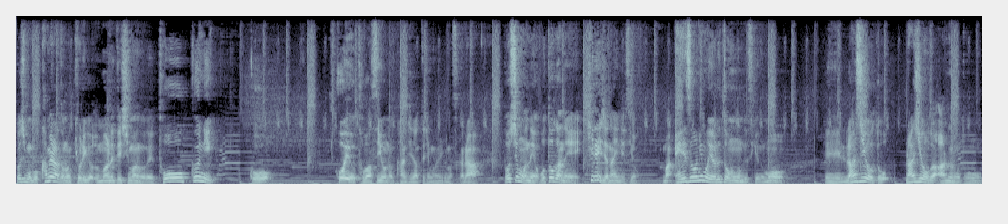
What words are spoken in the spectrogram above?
どうしてもこうカメラとの距離が生まれてしまうので、遠くにこう、声を飛ばすような感じになってしまいますから、どうしてもね、音がね、綺麗じゃないんですよ。まあ映像にもよると思うんですけども、えー、ラジオと、ラジオがあるのと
